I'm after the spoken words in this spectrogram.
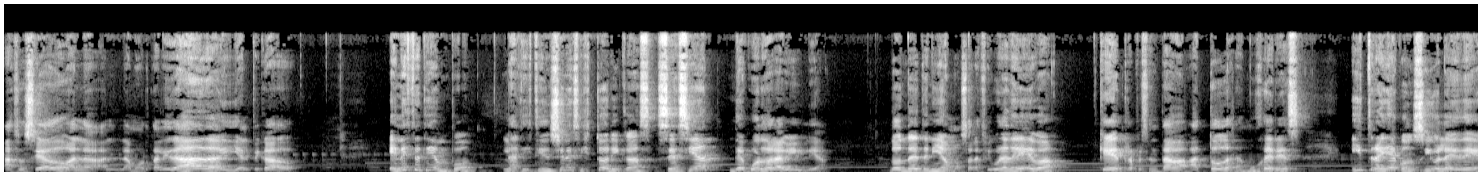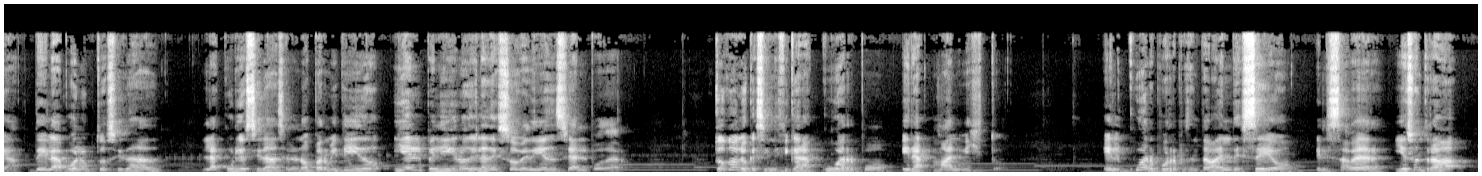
asociado a la, mortalidad y al pecado. En este tiempo, las distinciones históricas se hacían de acuerdo a la Biblia, donde teníamos a la figura de Eva, que representaba a todas las mujeres, y traía consigo la idea de la voluptuosidad, la curiosidad hacia lo no permitido y el peligro de la desobediencia al poder. Todo lo que significara cuerpo era mal visto. El cuerpo representaba el deseo, el saber, y eso entraba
